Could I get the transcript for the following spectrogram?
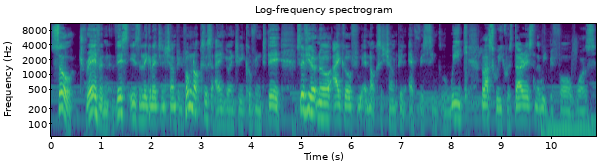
So, Draven, this is the League of Legends champion from Noxus I am going to be covering today. So if you don't know, I go through a Noxus champion every single week. Last week was Darius and the week before was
